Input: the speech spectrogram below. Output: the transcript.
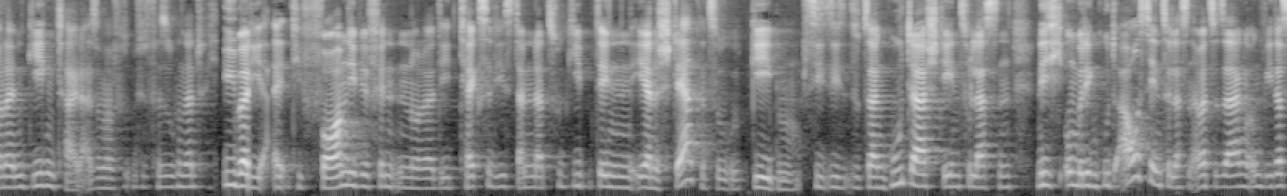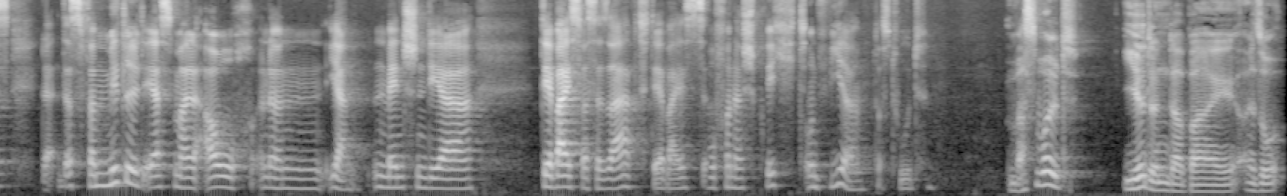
sondern im Gegenteil. Also wir versuchen natürlich über die, äh, die Form, die wir finden oder die Texte, die es dann dazu gibt, denen eher eine Stärke zu geben, sie, sie sozusagen gut dastehen zu lassen, nicht unbedingt gut aussehen zu lassen, aber zu sagen, irgendwie, das, das vermittelt erstmal auch einen, ja, einen Menschen, der, der weiß, was er sagt, der weiß, wovon er spricht und wie er das tut. Was wollt ihr denn dabei, also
